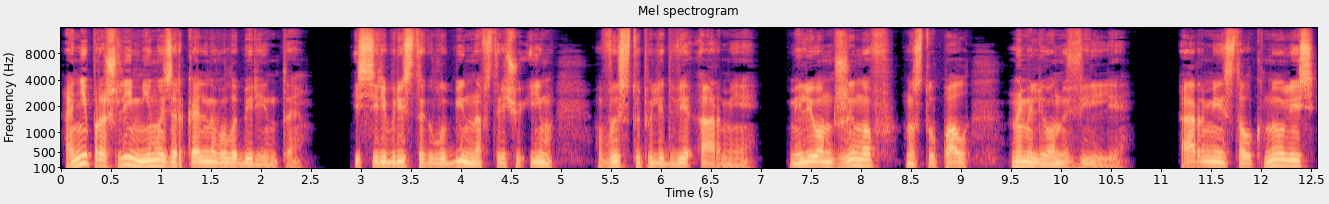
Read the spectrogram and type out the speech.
Они прошли мимо зеркального лабиринта. Из серебристых глубин навстречу им выступили две армии. Миллион джимов наступал на миллион Вилли. Армии столкнулись,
